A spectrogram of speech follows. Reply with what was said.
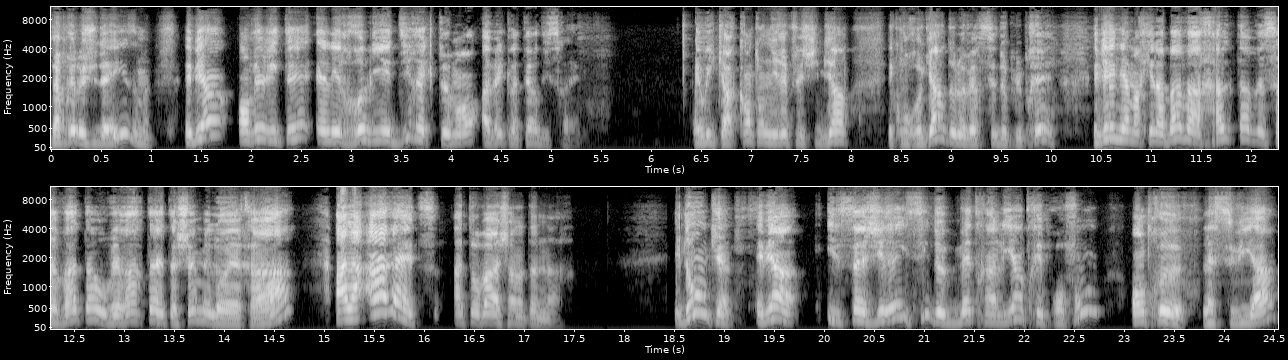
d'après le judaïsme, eh bien, en vérité, elle est reliée directement avec la terre d'Israël. Et oui, car quand on y réfléchit bien et qu'on regarde le verset de plus près, eh bien, il y a marqué là-bas, Va'achalta vesavata uverachta et Hashem Elohecha ala aretz atova Et donc, eh bien, il s'agirait ici de mettre un lien très profond entre la Svia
